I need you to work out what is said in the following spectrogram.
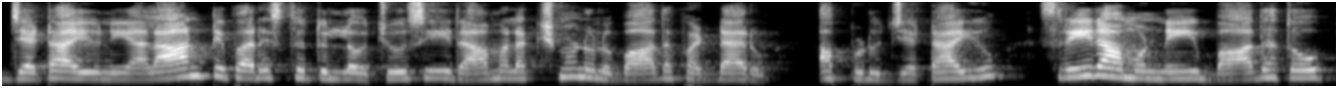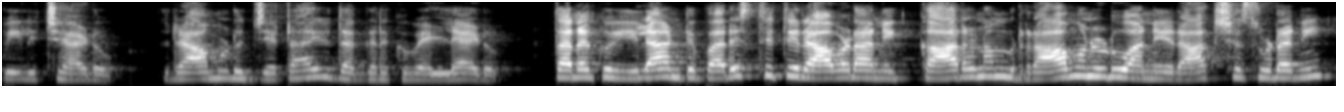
జటాయుని అలాంటి పరిస్థితుల్లో చూసి రామలక్ష్మణులు బాధపడ్డారు. అప్పుడు జటాయు శ్రీరాముణ్ణి బాధతో పిలిచాడు. రాముడు జటాయు దగ్గరకు వెళ్ళాడు. తనకు ఇలాంటి పరిస్థితి రావడానికి కారణం రావణుడు అనే రాక్షసుడని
